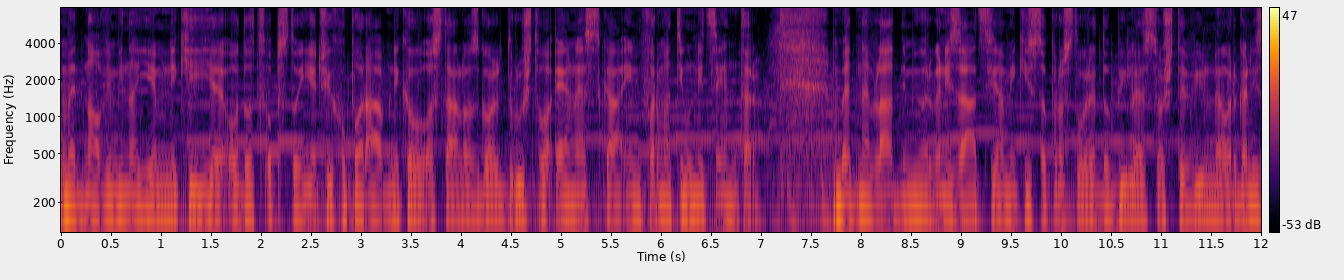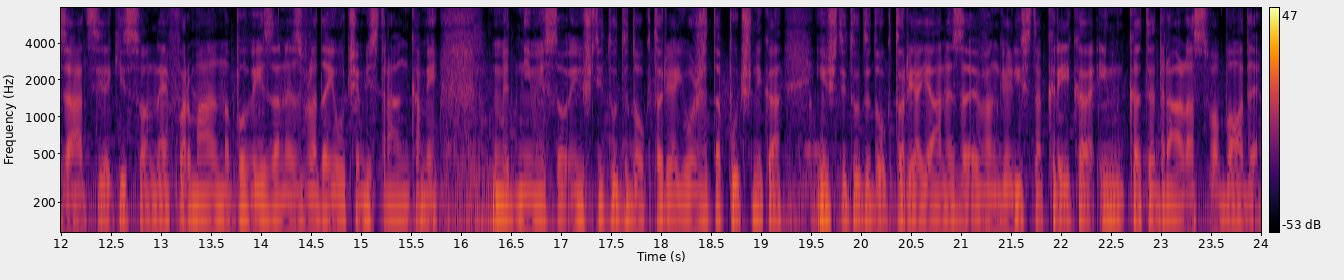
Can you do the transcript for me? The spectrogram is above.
Med novimi najemniki je od od obstoječih uporabnikov ostalo zgolj društvo NSK Informativni center. Med nevladnimi organizacijami, ki so prostore dobile, so številne organizacije, ki so neformalno povezane z vladajočimi strankami. Med njimi so Inštitut dr. Jožeta Pučnika, Inštitut dr. Janeza Evangelista Kreka in Katedrala Svobode.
